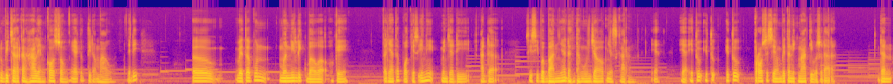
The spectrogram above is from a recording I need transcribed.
lu bicarakan hal yang kosong ya kan tidak mau. Jadi uh, beta pun menilik bahwa oke okay, ternyata podcast ini menjadi ada sisi bebannya dan tanggung jawabnya sekarang. Ya ya itu itu itu proses yang beta nikmati buat saudara dan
